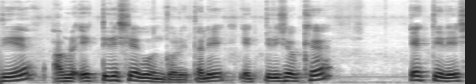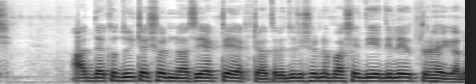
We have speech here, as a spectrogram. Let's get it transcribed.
দিয়ে আমরা একত্রিশকে গুণ করি। তাহলে একত্রিশ অক্ষে একত্রিশ। আর দেখো দুইটা শূন্য আছে, একটা একটা। তাহলে দুটো শূন্য পাশে দিয়ে দিলে উত্তর হয়ে গেল।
